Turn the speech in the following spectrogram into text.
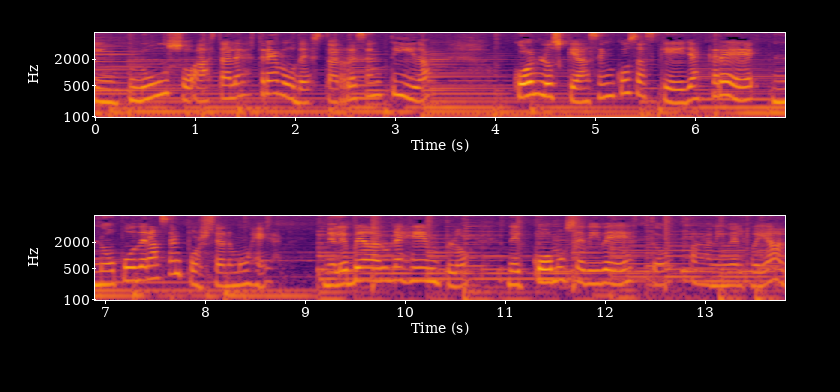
incluso hasta el extremo de estar resentida con los que hacen cosas que ella cree no poder hacer por ser mujer. Yo les voy a dar un ejemplo de cómo se vive esto a nivel real.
